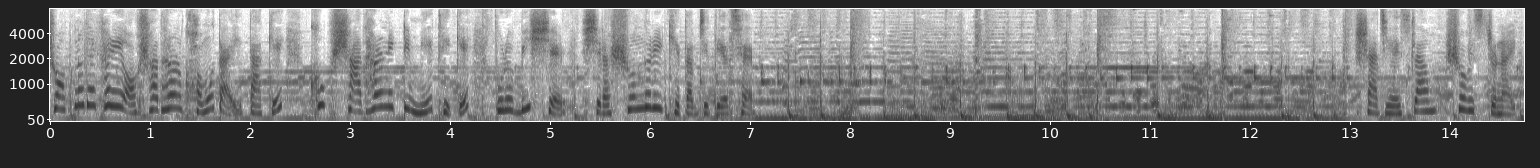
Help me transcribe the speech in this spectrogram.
স্বপ্ন দেখার এই অসাধারণ ক্ষমতাই তাকে খুব সাধারণ একটি মেয়ে থেকে পুরো বিশ্বের সেরা সুন্দরীর খেতাব জিতিয়েছে। সাজিয়া ইসলাম শোভিস্ট নাইট।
